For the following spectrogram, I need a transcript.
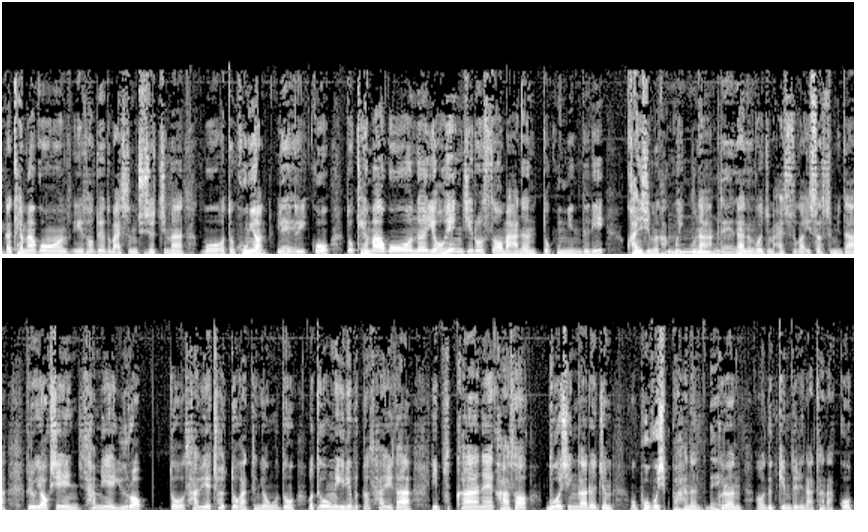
그러니까 개마고원 이 서두에도 말씀 주셨지만 뭐 어떤 공연 얘기도 네. 있고 또 개마고원을 여행지로서 많은 또 국민들이 관심을 갖고 음, 있구나라는 네네. 걸좀 알 수가 있었습니다. 그리고 역시 3위의 유럽 또 4위의 철도 같은 경우도 어떻게 보면 1위부터 4위가 이 북한에 가서 무엇인가를 좀 어, 보고 싶어 하는 네. 그런 어, 느낌들이 나타났고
